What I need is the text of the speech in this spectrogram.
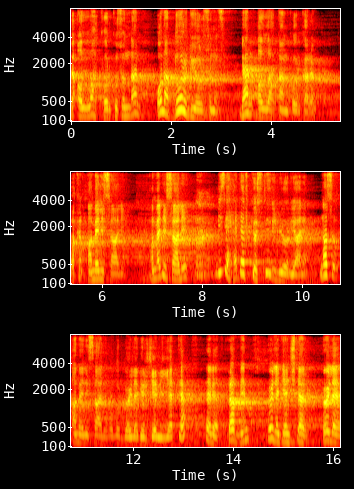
ve Allah korkusundan ona dur diyorsunuz. Ben Allah'tan korkarım. Bakın ameli salih. Ameli salih bize hedef gösteriliyor yani. Nasıl ameli salih olur böyle bir cemiyette? Evet Rabbim böyle gençler, öyle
